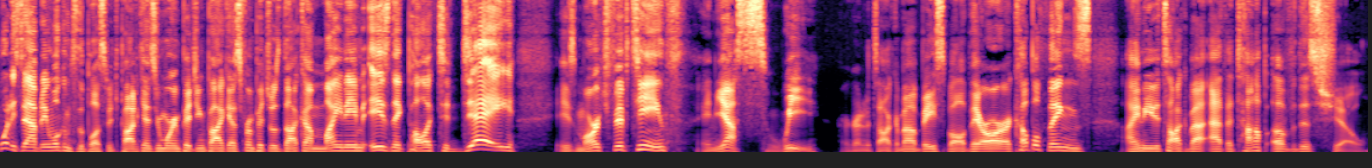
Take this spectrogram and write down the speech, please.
What is happening? Welcome to the Plus Pitch Podcast, your morning pitching podcast from pitchers.com. My name is Nick Pollack. Today is March 15th, and yes, we are going to talk about baseball. There are a couple things I need to talk about at the top of this show.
